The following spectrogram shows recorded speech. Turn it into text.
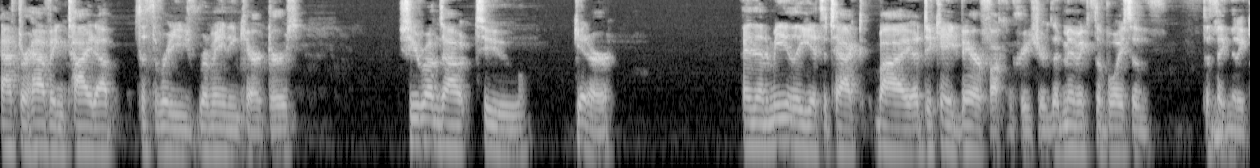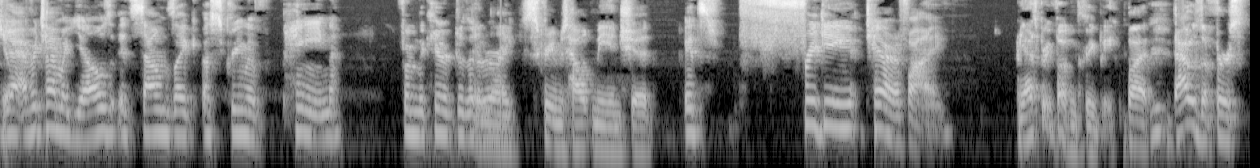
after having tied up the three remaining characters. She runs out to get her and then immediately gets attacked by a decayed bear fucking creature that mimics the voice of the thing that it killed. Yeah, every time it yells, it sounds like a scream of pain from the character that and already. like screams help me and shit. It's freaking terrifying. Yeah, it's pretty fucking creepy. But that was the first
